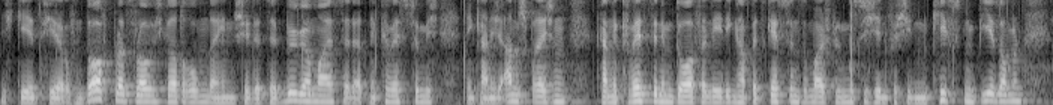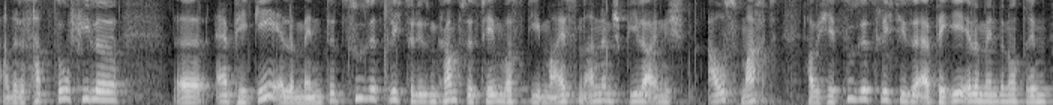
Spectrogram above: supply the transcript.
Ich gehe jetzt hier auf den Dorfplatz, laufe ich gerade rum. Da hinten steht jetzt der Bürgermeister, der hat eine Quest für mich. Den kann ich ansprechen, kann eine Quest in dem Dorf erledigen. Habe jetzt gestern zum Beispiel, musste ich in verschiedenen Kisten Bier sammeln. Also das hat so viele äh, RPG-Elemente zusätzlich zu diesem Kampfsystem, was die meisten anderen Spiele eigentlich ausmacht. Habe ich hier zusätzlich diese RPG-Elemente noch drin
